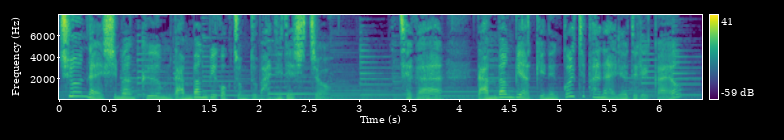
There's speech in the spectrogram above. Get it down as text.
추운 날씨만큼 난방비 걱정도 많이 되시죠? 제가 난방비 아끼는 꿀팁 하나 알려드릴까요?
